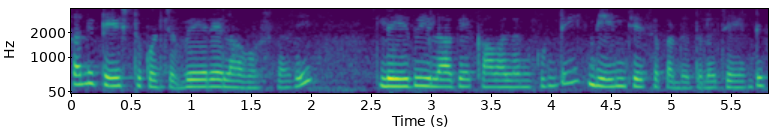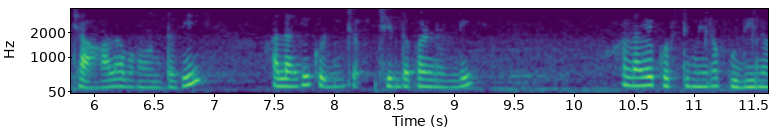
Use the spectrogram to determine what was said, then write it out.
కానీ టేస్ట్ కొంచెం వేరేలాగా వస్తుంది. లేదు ఇలాగే కావాలనుకుంటే ఏం చేసే పద్ధతిలో చేయండి. చాలా బాగుంటుంది. అలాగే కొంచెం చింతపండు అండి. అలాగే కొత్తిమీర పుదీనా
